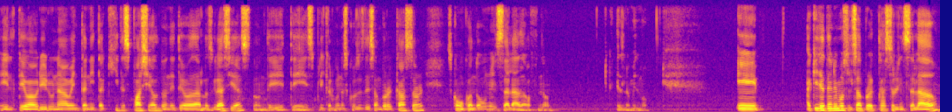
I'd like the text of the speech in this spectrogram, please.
él te va a abrir una ventanita aquí de Spatial donde te va a dar las gracias, donde te explica algunas cosas de Sam Broadcaster. Es como cuando uno instala DOF, ¿no? Es lo mismo. Aquí ya tenemos el Sound Broadcaster instalado.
